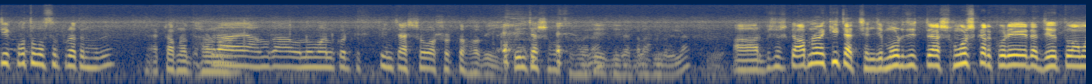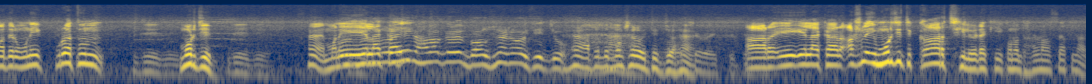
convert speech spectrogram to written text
মসজিদটি কত বছর পুরাতন হবে? একটা আপনার ধারণা। প্রায় আমরা অনুমান করতেছি তিন চারশো বছর তো হবেই। তিন চারশো বছর হবে জি, জি, আলহামদুলিল্লাহ। আর বিশেষ করে আপনারা কি চাচ্ছেন? যে মসজিদটা সংস্কার করে এটা যেহেতু আমাদের অনেক পুরাতন জি জি। মসজিদ। জি জি। হ্যাঁ মানে এই এলাকায় বংশের ঐতিহ্য। হ্যাঁ আপনাদের বংশের ঐতিহ্য হ্যাঁ। আর এই এলাকার আসলে এই মসজিদটি কার ছিল? এটা কি কোনো ধারণা আছে আপনার?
